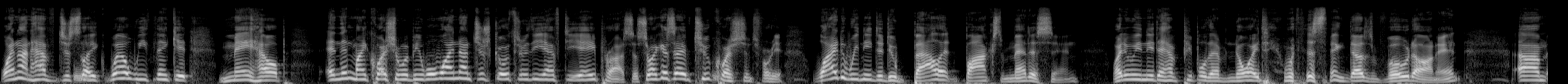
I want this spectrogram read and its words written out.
Why not have just mm. like, well, we think it may help. And then my question would be, well, why not just go through the FDA process? So I guess I have two questions for you. Why do we need to do ballot box medicine? Why do we need to have people that have no idea what this thing does vote on it? Um,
